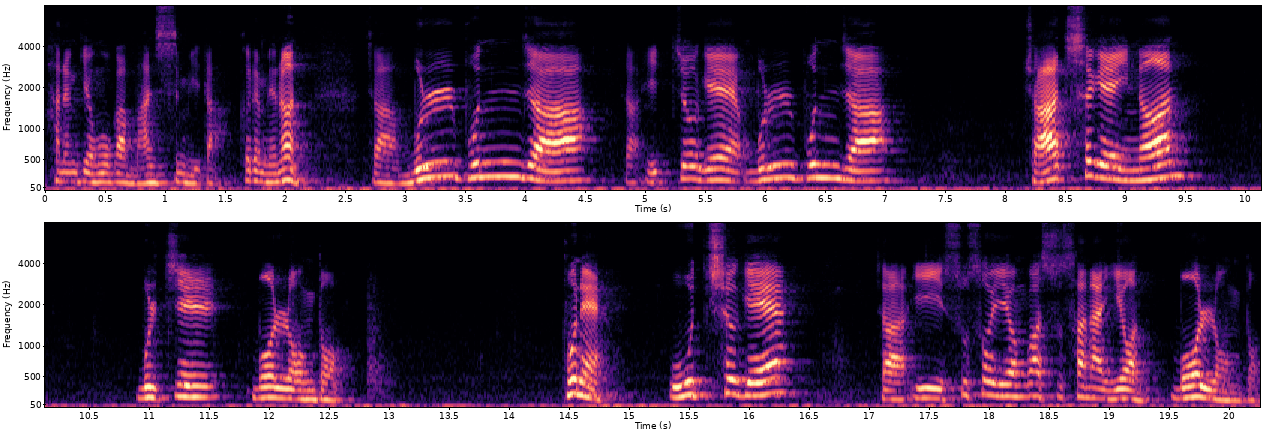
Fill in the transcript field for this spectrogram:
하는 경우가 많습니다. 그러면은 자, 물 분자 자, 이쪽에 물 분자 좌측에 있는 물질 몰 농도 분의 우측에 자, 이 수소이온과 수산화이온 몰 농도.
